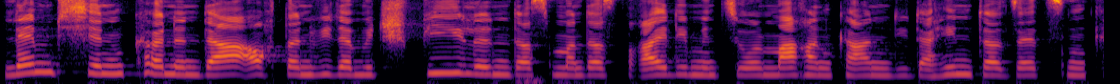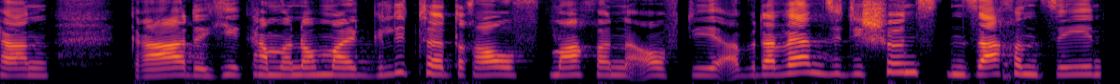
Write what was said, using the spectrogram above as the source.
Lämpchen können da auch dann wieder mitspielen, dass man das drei Dimensionen machen kann, die dahinter setzen kann. Gerade hier kann man nochmal Glitter drauf machen auf die, aber da werden Sie die schönsten Sachen sehen.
